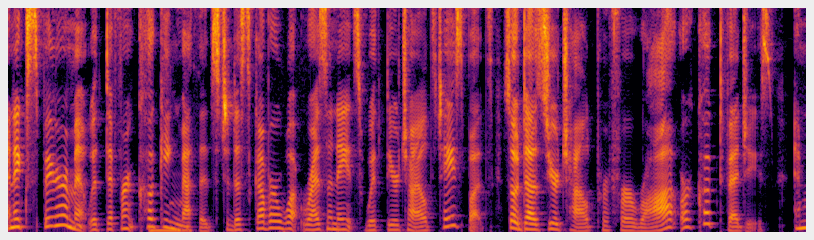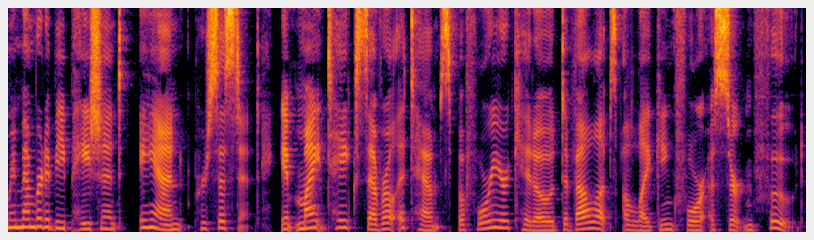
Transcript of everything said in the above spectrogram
and experiment with different cooking methods to discover what resonates with your child's taste buds. So, does your child prefer raw or cooked veggies? And remember to be patient and persistent. It might take several attempts before your kiddo develops a liking for a certain food.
